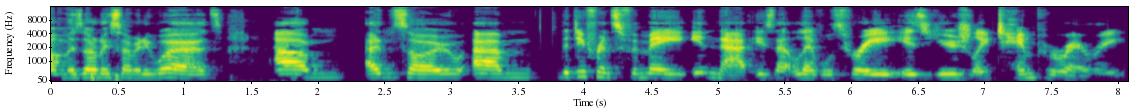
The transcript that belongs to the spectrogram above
um, there's only so many words. Um, and so um, the difference for me in that is that level three is usually temporary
